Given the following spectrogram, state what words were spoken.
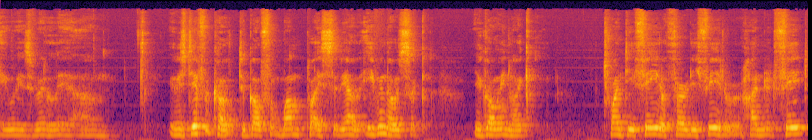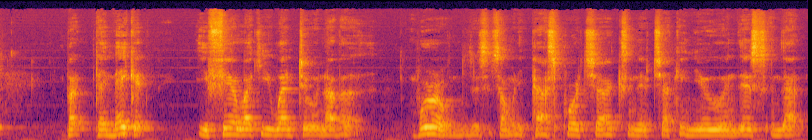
it was really um, it was difficult to go from one place to the other, even though it's like you're going like 20 feet or 30 feet or 100 feet, but they make it you feel like you went to another world. There's so many passport checks, and they're checking you and this and that.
